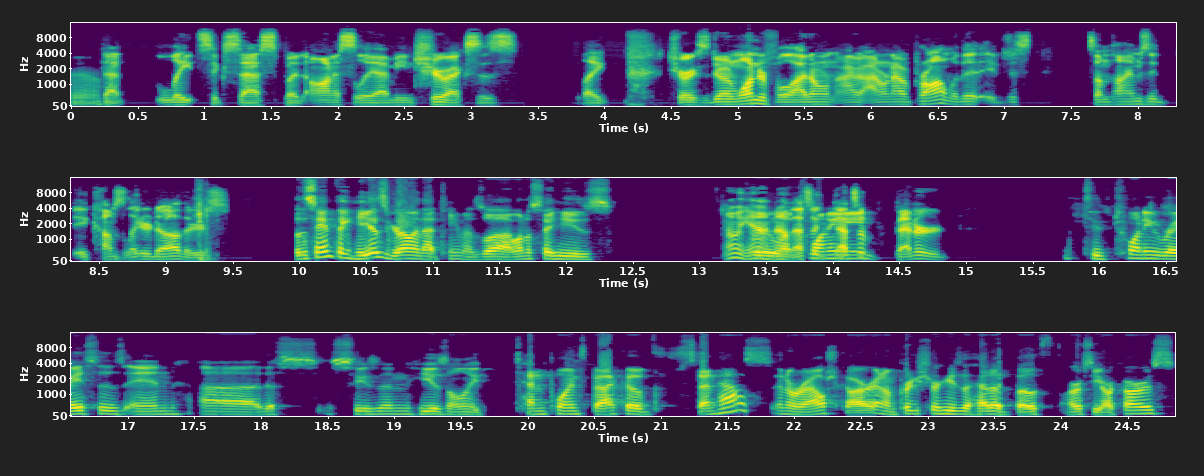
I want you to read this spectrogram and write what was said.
Yeah. that late success. But honestly, I mean, Truex is like Truex is doing wonderful. I don't I, I don't have a problem with it. It just sometimes it, it comes later to others. But the same thing, he is growing that team as well. I want to say he's Oh yeah, Really, no, what, that's a that's a better. to 20 races in uh, this season. He is only 10 points back of Stenhouse in a Roush car, and I'm pretty sure he's ahead of both RCR cars.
